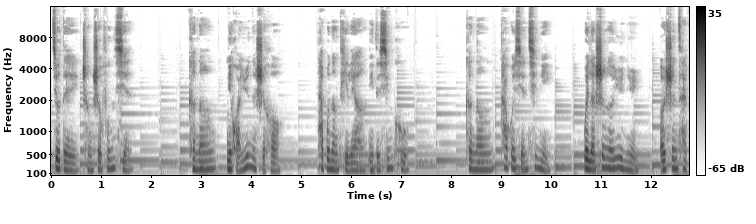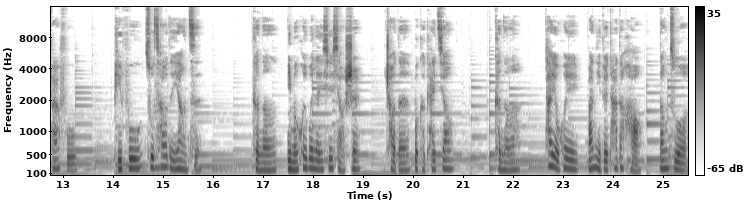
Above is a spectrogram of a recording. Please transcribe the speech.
就得承受风险。可能你怀孕的时候，他不能体谅你的辛苦。可能他会嫌弃你，为了生儿育女而身材发福、皮肤粗糙的样子。可能你们会为了一些小事儿吵得不可开交。可能啊，他也会把你对他的好当做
